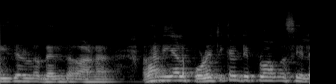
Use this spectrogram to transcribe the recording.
രീതിയിലുള്ള ബന്ധമാണ്. അതാണ് ഇയാൾ പൊളിറ്റിക്കൽ ഡിപ്ലോമസിയിൽ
